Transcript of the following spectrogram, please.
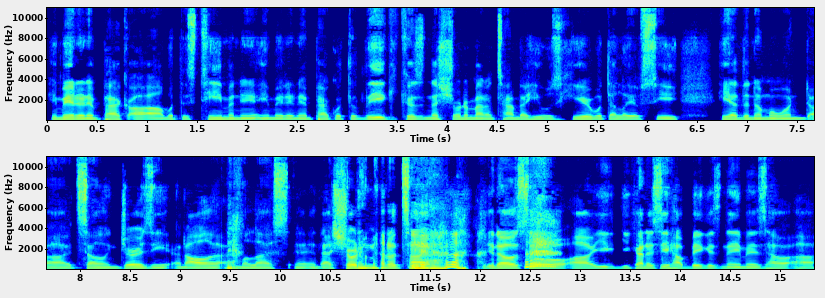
He made an impact uh, uh, with his team and he, he, made an impact with the league because in the short amount of time that he was here with LAFC, he had the number one uh, selling jersey in all MLS in that short amount of time. Yeah. You know, so uh, you you kind of see how big his name is, how uh,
